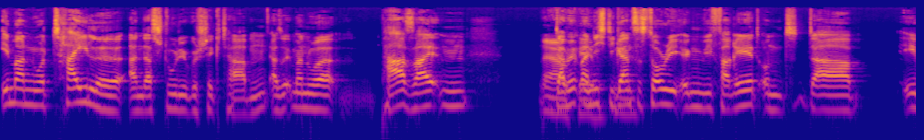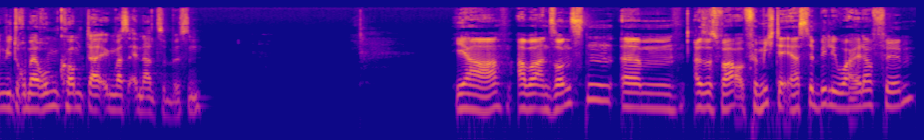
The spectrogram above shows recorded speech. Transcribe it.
immer nur Teile an das Studio geschickt haben, also immer nur paar Seiten, ja, damit okay. man nicht die ganze mhm. Story irgendwie verrät und da irgendwie drumherum kommt, da irgendwas ändern zu müssen. Ja, aber ansonsten, ähm, also es war für mich der erste Billy Wilder Film.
